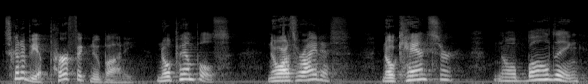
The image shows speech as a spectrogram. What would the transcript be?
it's going to be a perfect new body. No pimples, no arthritis, no cancer, no balding,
